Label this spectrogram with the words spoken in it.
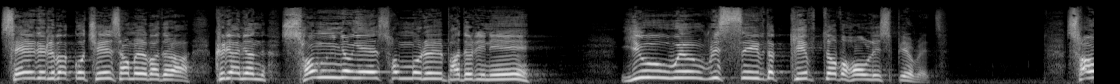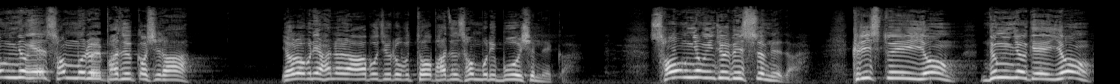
세례를 받고 죄삼을 받으라. 그리하면 성령의 선물을 받으리니 you will receive the gift of Holy Spirit. 성령의 선물을 받을 것이라. 여러분이 하늘 아버지로부터 받은 선물이 무엇입니까? 성령인 줄 믿습니다. 그리스도의 영, 능력의 영,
